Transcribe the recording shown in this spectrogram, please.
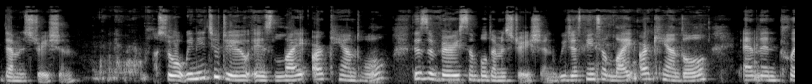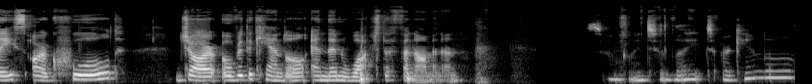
demonstration. So what we need to do is light our candle. This is a very simple demonstration. We just need to light our candle and then place our cooled jar over the candle and then watch the phenomenon. So I'm going to light our candle.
